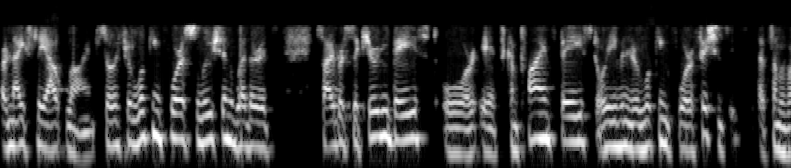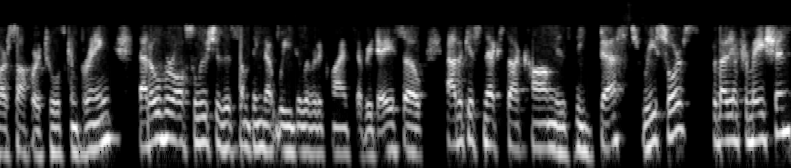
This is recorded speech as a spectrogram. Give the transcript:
are nicely outlined. So if you're looking for a solution, whether it's cybersecurity based or it's compliance based, or even you're looking for efficiencies that some of our software tools can bring, that overall solution is something that we deliver to clients every day. So abacusnext.com is the best resource for that information.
